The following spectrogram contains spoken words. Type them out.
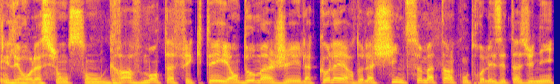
Et les relations sont gravement affectées et endommagées. La colère de la Chine ce matin contre les États-Unis.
